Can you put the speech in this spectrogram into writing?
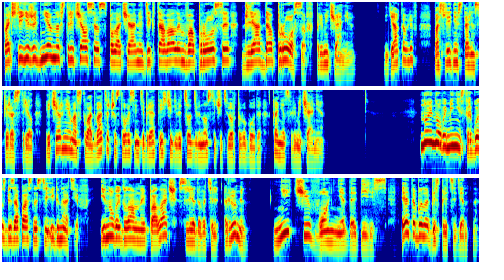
почти ежедневно встречался с палачами, диктовал им вопросы для допросов. Примечание. Яковлев. Последний сталинский расстрел. Вечерняя Москва. 26 сентября 1994 года. Конец примечания. Но и новый министр госбезопасности Игнатьев, и новый главный палач, следователь Рюмин, ничего не добились. Это было беспрецедентно.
